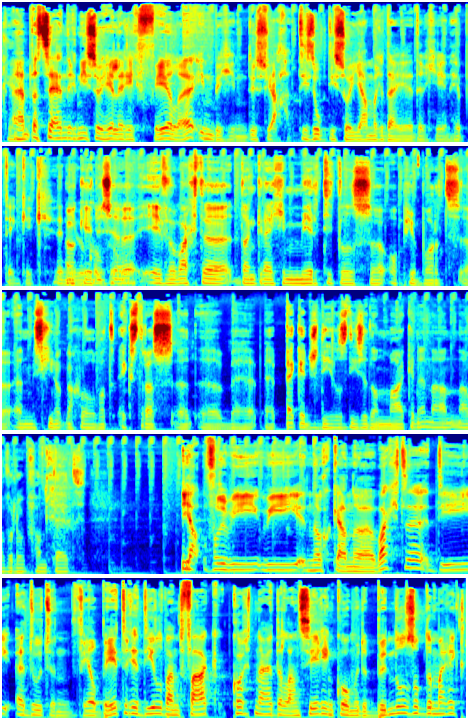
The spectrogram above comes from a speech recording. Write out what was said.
Okay. Um, dat zijn er niet zo heel erg veel hè, in het begin. Dus ja, het is ook niet zo jammer dat je er geen hebt, denk ik. Oké, okay, dus even wachten, dan krijg je meer titels op je bord en misschien ook nog wel wat extra's bij, bij package deals die ze dan maken na, na verloop van tijd. Ja, voor wie, wie nog kan uh, wachten, die uh, doet een veel betere deal. Want vaak kort na de lancering komen de bundels op de markt.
